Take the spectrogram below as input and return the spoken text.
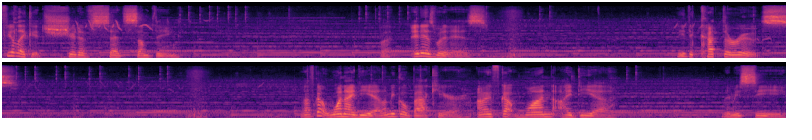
feel like it should have said something. But it is what it is. Need to cut the roots. I've got one idea. Let me go back here. I've got one idea. Let me see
